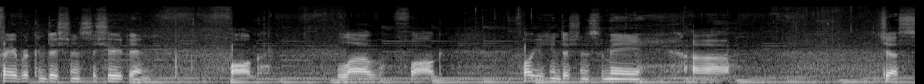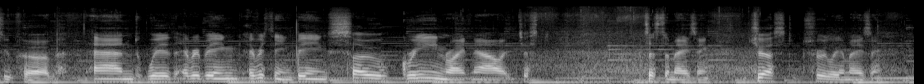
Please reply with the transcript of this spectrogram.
Favorite conditions to shoot in? Fog. Love fog. Foggy conditions for me are just superb. And with everything, everything being so green right now, it just, just amazing. Just truly amazing.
